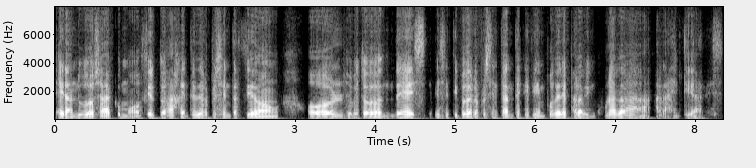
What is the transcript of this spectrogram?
eran dudosas, como ciertos agentes de representación o sobre todo de ese tipo de representantes que tienen poderes para vincular a, las entidades.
